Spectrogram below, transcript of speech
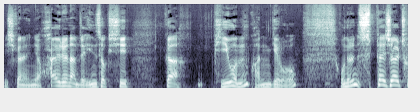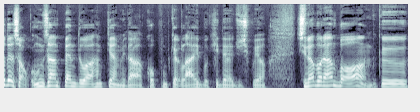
이 시간에는요. 화요일의 남자 인석 씨가 비운 관계로 오늘은 스페셜 초대석 웅산 밴드와 함께 합니다. 고품격 라이브 기대해 주시고요. 지난번에 한번 그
